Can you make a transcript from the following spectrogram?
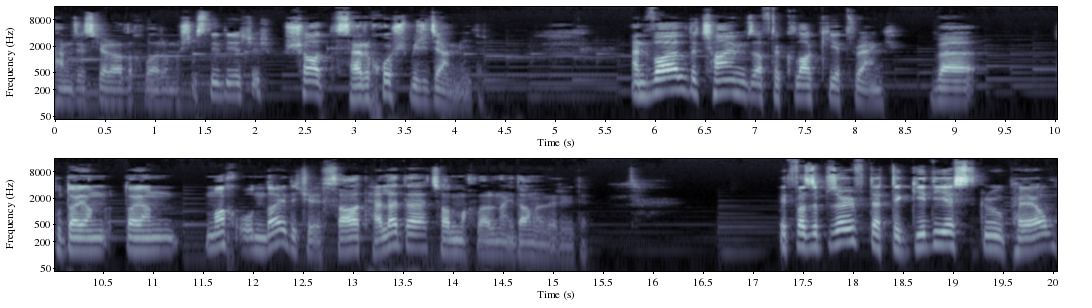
həmcinskarlıq varmış. İstəyir deyək ki, şad, sərxoş bir cəm idi. And while the chimes of the clock yet rang və bu dayan dayan maq onda idi ki, saat hələ də çalmaqlarına idamə verirdi. It was observed that the giddiest grew pale,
